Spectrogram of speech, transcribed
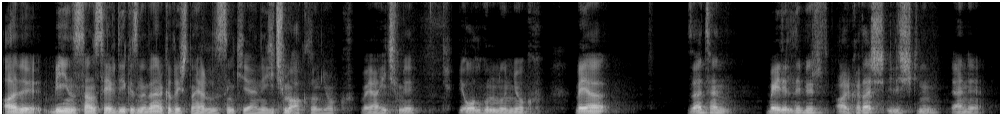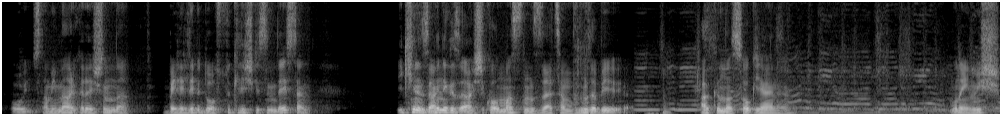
Abi bir insan sevdiği kız neden arkadaşına ayarlasın ki? Yani hiç mi aklın yok? Veya hiç mi bir olgunluğun yok? Veya zaten belirli bir arkadaş ilişkinin yani o samimi arkadaşınla belirli bir dostluk ilişkisindeysen ikiniz aynı kıza aşık olmazsınız zaten. Bunu da bir aklına sok yani. Bu neymiş?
